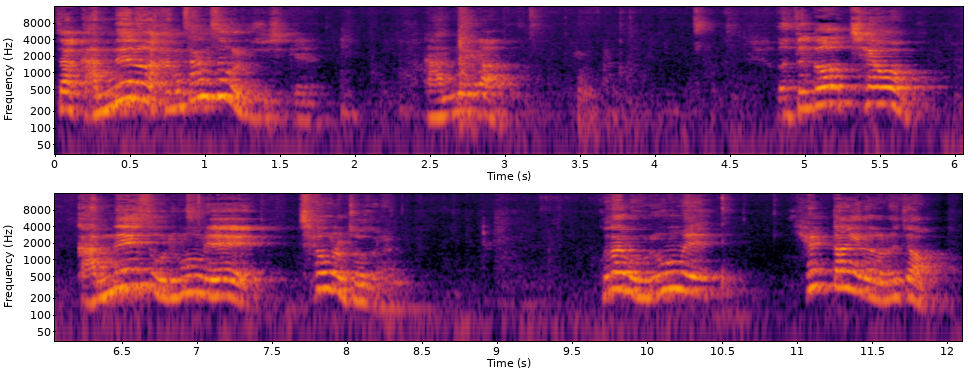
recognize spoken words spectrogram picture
자, 간내는 항상성을 유지시켜요. 간내가 어떤 거? 체온. 간내에서 우리 몸에 체온을 조절합니다. 그 다음에 우리 몸에 혈당이라고 그러죠?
